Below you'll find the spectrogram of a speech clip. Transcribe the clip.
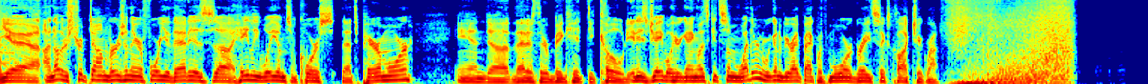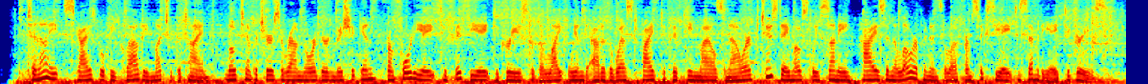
Yeah, another stripped down version there for you. That is uh, Hayley Williams, of course. That's Paramore. And uh, that is their big hit, Decode. It is Jabo here, gang. Let's get some weather, and we're going to be right back with more grade six clock chick rock. Tonight, skies will be cloudy much of the time. Low temperatures around northern Michigan from 48 to 58 degrees with a light wind out of the west 5 to 15 miles an hour. Tuesday, mostly sunny. Highs in the lower peninsula from 68 to 78 degrees.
